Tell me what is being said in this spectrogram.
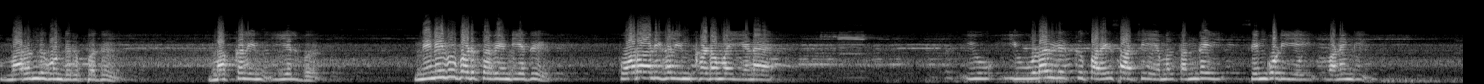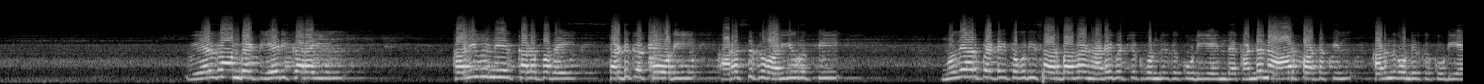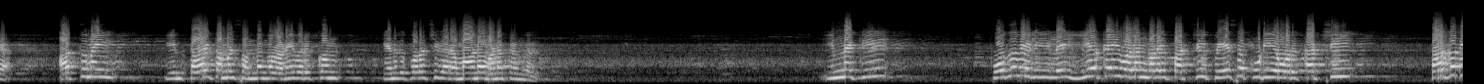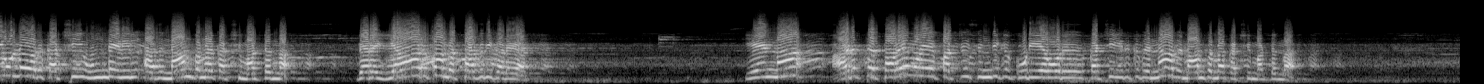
மறந்து கொண்டிருப்பது மக்களின் இயல்பு. நினைவுபடுத்த வேண்டியது போராளிகளின் கடமை என இவ் இவ்வுலகிற்கு பறைசாற்றிய எமல் தங்கை செங்கொடியை வணங்கி வேல்ராம்பேட் ஏரிக்கரையில் கழிவுநீர் கலப்பதை தடுக்க கோரி அரசுக்கு வலியுறுத்தி முதலியார்பேட்டை தொகுதி சார்பாக நடைபெற்றுக் கொண்டிருக்கக்கூடிய இந்த கண்டன ஆர்ப்பாட்டத்தில் கலந்து கொண்டிருக்கக்கூடிய அத்துணை என் தாய் தமிழ் சொந்தங்கள் அனைவருக்கும் எனது புரட்சிகரமான வணக்கங்கள். இன்னைக்கு பொதுவெளியில இயற்கை வளங்களை பற்றி பேசக்கூடிய ஒரு கட்சி தகுதி உள்ள ஒரு கட்சி உண்டெனில் அது நாம் தமிழர் கட்சி மட்டும்தான். வேற யாருக்கும் அந்த தகுதி கிடையாது. ஏன்னா அடுத்த தலைமுறையை பற்றி சிந்திக்கக்கூடிய ஒரு கட்சி இருக்குதுன்னா அது நாம் தமிழர் கட்சி மட்டும்தான்.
